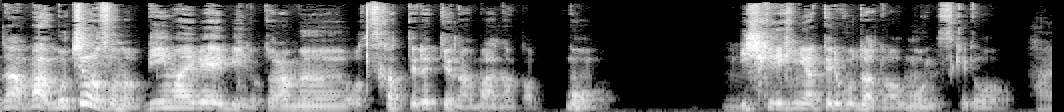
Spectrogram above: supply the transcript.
な、まあもちろんその Be My Baby のドラムを使ってるっていうのは、まあなんかもう意識的にやってることだとは思うんですけど、はい。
